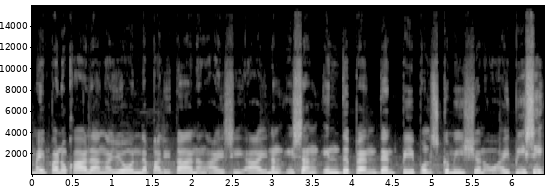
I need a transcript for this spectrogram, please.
may panukala ngayon na palitan ang ICI ng isang Independent People's Commission o IPC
